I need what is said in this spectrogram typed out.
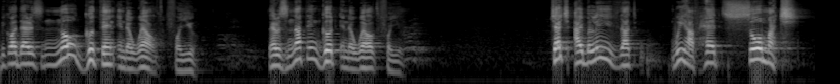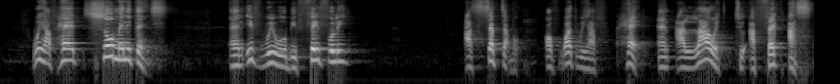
Because there is no good thing in the world for you. There is nothing good in the world for you. Church, I believe that we have heard so much. We have heard so many things. And if we will be faithfully acceptable of what we have heard, and allow it to affect us,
